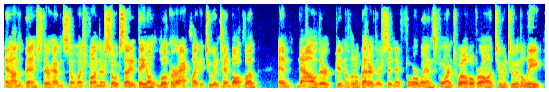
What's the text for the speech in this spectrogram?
and on the bench they're having so much fun, they're so excited. They don't look or act like a two and ten ball club. And now they're getting a little better. They're sitting at four wins, four and twelve overall, and two and two in the league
